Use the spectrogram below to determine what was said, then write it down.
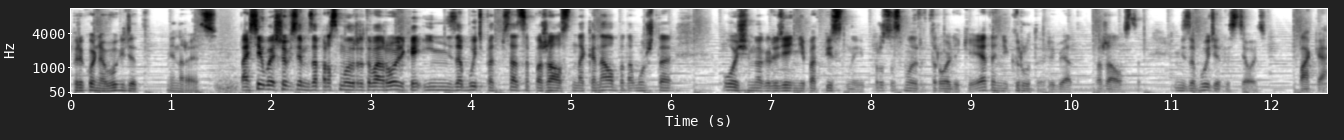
Прикольно выглядит, мне нравится. Спасибо большое всем за просмотр этого ролика. И не забудьте подписаться, пожалуйста, на канал, потому что очень много людей не подписаны и просто смотрят ролики. И это не круто, ребят. Пожалуйста, не забудьте это сделать. Пока.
